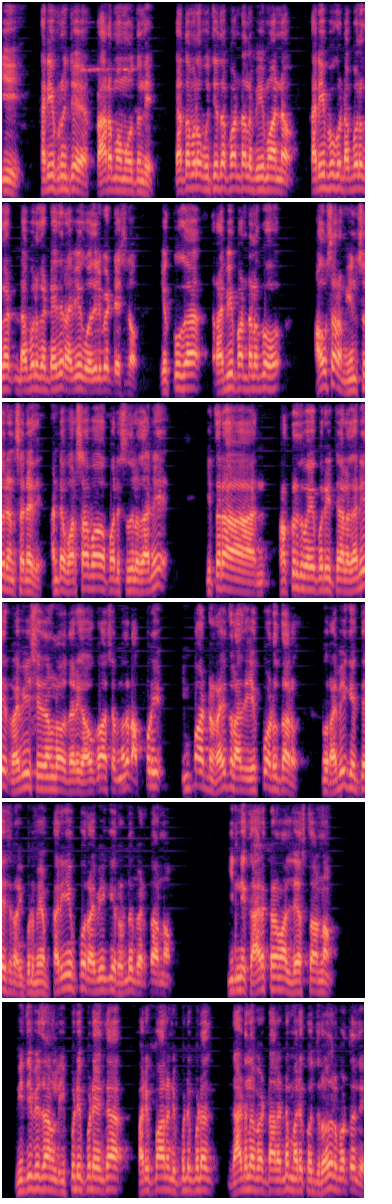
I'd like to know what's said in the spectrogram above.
ఈ ఖరీఫ్ నుంచే ప్రారంభమవుతుంది. గతంలో ఉచిత పంటల బీమా అన్నాం ఖరీఫ్కు డబ్బులు డబ్బులు కట్టేది రబీకి వదిలిపెట్టేసినాం. ఎక్కువగా రబీ పంటలకు అవసరం ఇన్సూరెన్స్ అనేది. అంటే వర్షాభావ పరిస్థితులు కానీ ఇతర ప్రకృతి వైపరీత్యాలు కానీ రబీ సీజన్లో జరిగే అవకాశం ఉంది కానీ అప్పుడు ఇంపార్టెంట్ రైతులు అది ఎక్కువ అడుగుతారు. నువ్వు రబీకి ఎత్తేసినావు. ఇప్పుడు మేము ఖరీఫ్ రబీకి రెండు పెడతా ఉన్నాం ఇన్ని కార్యక్రమాలు చేస్తా ఉన్నాం విధి విధానాలు ఇప్పుడిప్పుడే ఇంకా పరిపాలన ఇప్పుడిప్పుడే గాడిలో పెట్టాలంటే మరి కొద్ది రోజులు పడుతుంది.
